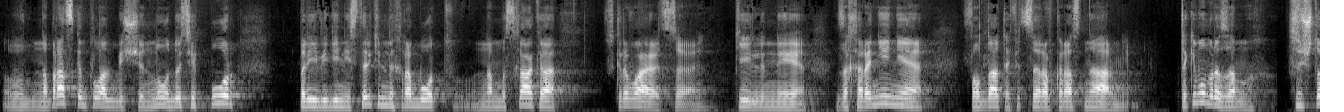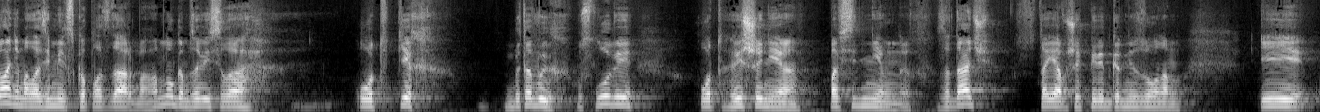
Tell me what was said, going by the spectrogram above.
на братском кладбище, но до сих пор при ведении строительных работ на Мысхака скрываются те или иные захоронения солдат и офицеров Красной Армии. Таким образом, существование малоземельского плацдарма во многом зависело от тех бытовых условий, от решения повседневных задач, стоявших перед гарнизоном. И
